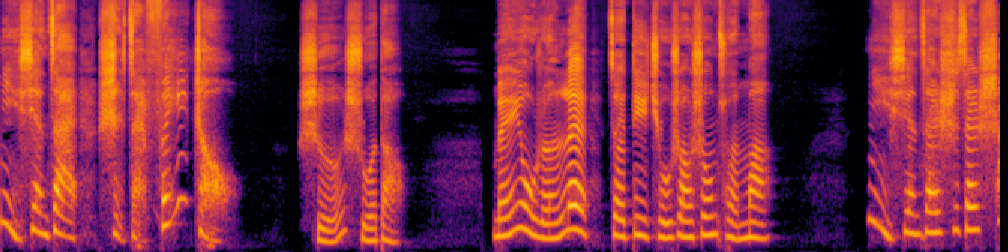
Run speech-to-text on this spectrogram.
你现在是在非洲。”蛇说道。“没有人类在地球上生存吗？”“你现在是在沙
